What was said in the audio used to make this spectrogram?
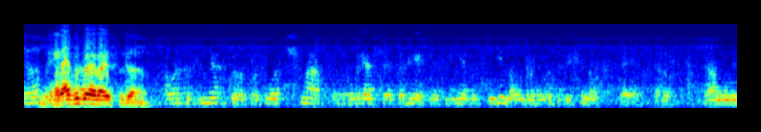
А. Два раза задарайся, да. А вот, например, вот, вот шмат, говорят, что это грех, если нет запрещено мы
